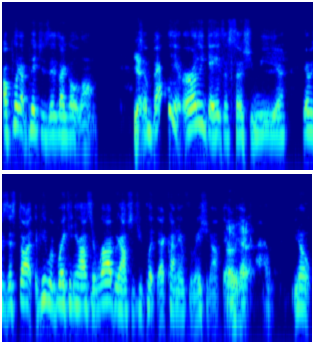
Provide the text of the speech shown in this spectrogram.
I'll put up pictures as I go along. Yeah. So back in the early days of social media, there was this thought that people would break in your house and rob your house if you put that kind of information out there. Oh, yeah. Kind of, you know,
